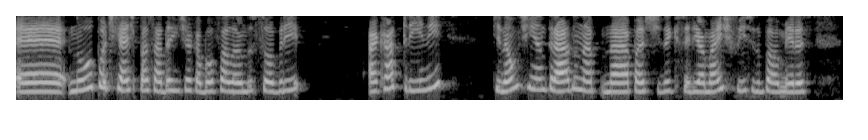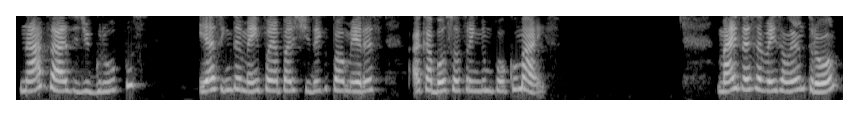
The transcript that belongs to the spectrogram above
É, no podcast passado a gente acabou falando sobre a Catrine que não tinha entrado na, na partida que seria mais difícil do Palmeiras na fase de grupos, e assim também foi a partida que o Palmeiras acabou sofrendo um pouco mais. Mas dessa vez ela entrou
